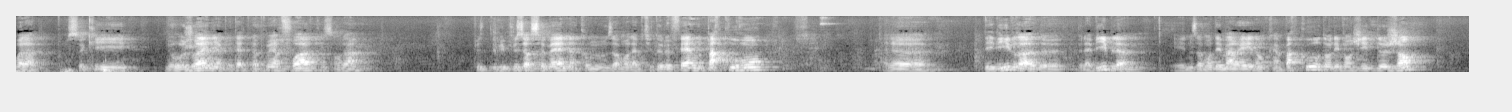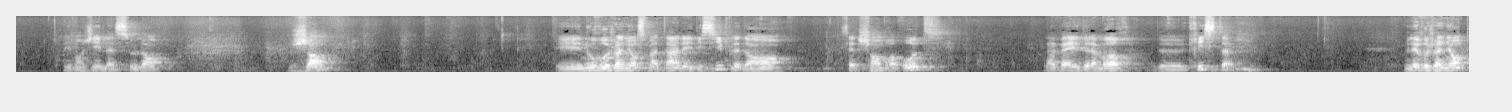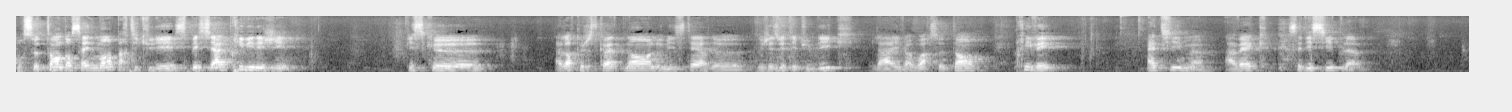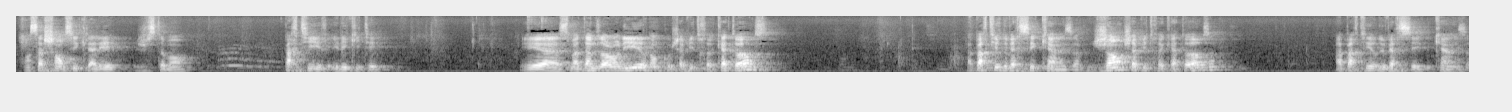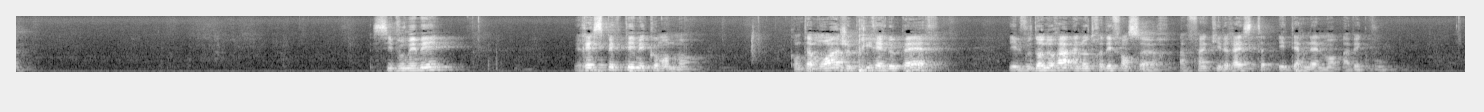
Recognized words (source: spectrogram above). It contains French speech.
Voilà, pour ceux qui nous rejoignent, peut-être la première fois, qui sont là, depuis plusieurs semaines, comme nous avons l'habitude de le faire, nous parcourons euh, des livres de, de, la Bible et nous avons démarré donc un parcours dans l'évangile de Jean, l'évangile selon Jean. Et nous rejoignons ce matin les disciples dans cette chambre haute, la veille de la mort de Christ. Nous les rejoignons pour ce temps d'enseignement particulier, spécial, privilégié, puisque alors que jusqu'à maintenant le ministère de, Jésus était public, là il va avoir ce temps privé, intime avec ses disciples, en sachant aussi qu'il allait justement partir et les quitter. Et euh, ce matin nous allons lire donc au chapitre 14, à partir du verset 15. Jean chapitre 14, à partir du verset 15. Si vous m'aimez, respectez mes commandements. Quant à moi, je prierai le Père, et il vous donnera un autre défenseur, afin qu'il reste éternellement avec vous.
